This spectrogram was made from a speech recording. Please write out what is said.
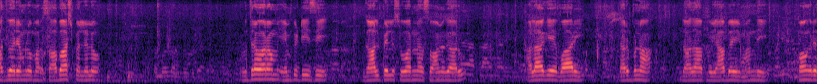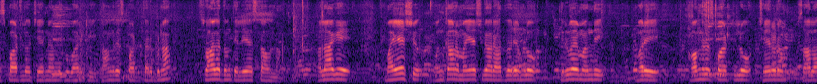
ఆధ్వర్యంలో మన సాబాష్పల్లెలో రుద్రవరం ఎంపీటీసీ గాల్పల్లి సువర్ణ స్వామి గారు అలాగే వారి తరపున దాదాపు యాభై మంది కాంగ్రెస్ పార్టీలో చేరినందుకు వారికి కాంగ్రెస్ పార్టీ తరపున స్వాగతం తెలియజేస్తా ఉన్నాం. అలాగే మహేష్ వంకాల మహేష్ గారి ఆధ్వర్యంలో ఇరవై మంది మరి కాంగ్రెస్ పార్టీలో చేరడం చాలా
